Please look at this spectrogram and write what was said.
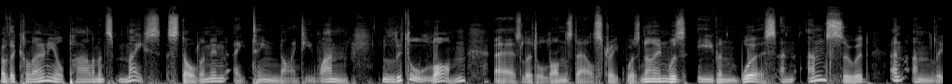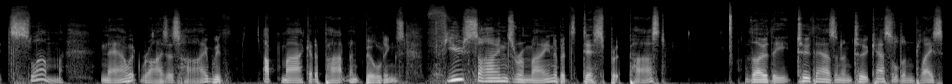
of the colonial parliament's mace stolen in 1891. Little Lon, as Little Lonsdale Street was known, was even worse, an unsewered and unlit slum. Now it rises high with upmarket apartment buildings. Few signs remain of its desperate past though the 2002 Casselden Place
